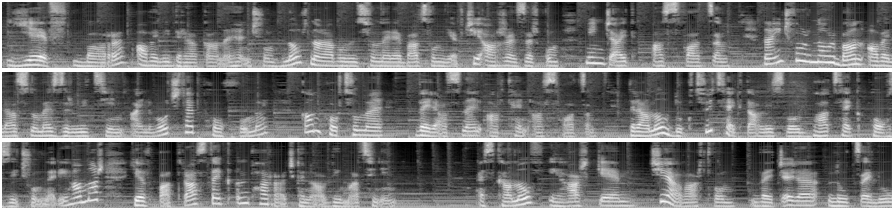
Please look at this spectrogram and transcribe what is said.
եւ բառը ավելի դրական է հնչում։ Նոր հնարավորություններ է բացում եւ չի արժե զրկում մինչ այդ ասվածը։ Նա ինչ որ նոր բան ավելացնում է զրույցին, այլ ոչ թե փոխում է կամ փորձում է վերացնել արդեն ասվածը։ Դրանով դուք ցույց եք տալիս, որ բաց եք փողզիչումների համար եւ պատրաստ եք ընթառաջ գնալ դիմացինին։ Այսքանով իհարկե չի ավարտվում վեճերը լուծելու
